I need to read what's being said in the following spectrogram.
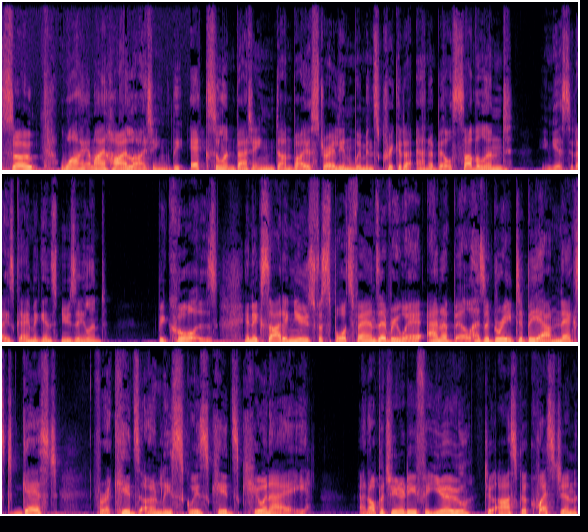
So, why am I highlighting the excellent batting done by Australian women's cricketer Annabelle Sutherland in yesterday's game against New Zealand? Because, in exciting news for sports fans everywhere, Annabelle has agreed to be our next guest for a kids-only Squiz Kids Q&A. An opportunity for you to ask a question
